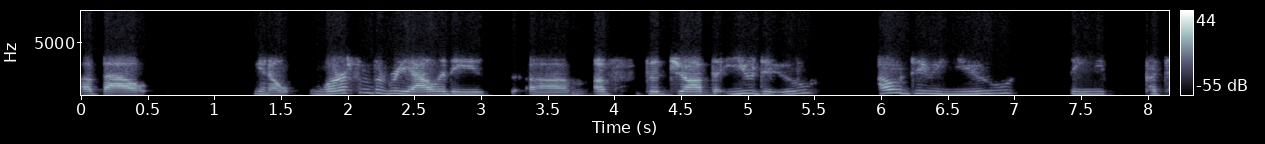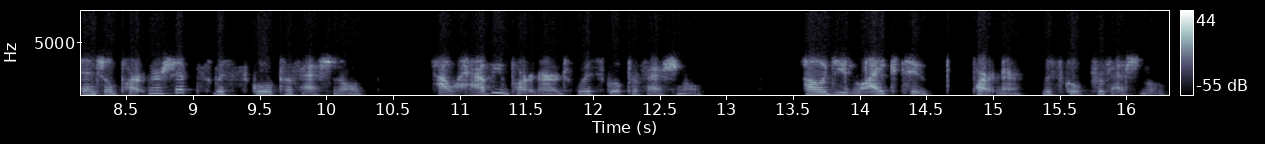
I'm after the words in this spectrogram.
about you know, what are some of the realities um, of the job that you do? How do you see potential partnerships with school professionals? How have you partnered with school professionals? How would you like to partner with school professionals?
